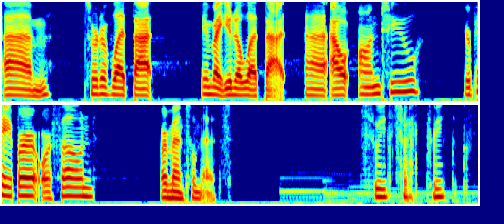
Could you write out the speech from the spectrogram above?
um, sort of let that, invite you to let that uh, out onto your paper or phone or mental notes. Sweet factory of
